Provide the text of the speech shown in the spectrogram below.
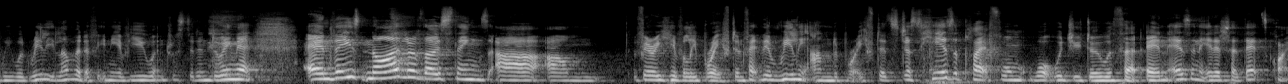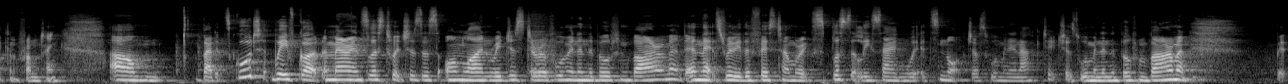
we would really love it if any of you were interested in doing that. And these, neither of those things are. Um, very heavily briefed. In fact, they're really underbriefed. It's just here's a platform, what would you do with it? And as an editor, that's quite confronting. Um, but it's good. We've got a Marion's List, which is this online register of women in the built environment, and that's really the first time we're explicitly saying it's not just women in architecture, it's women in the built environment. But,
